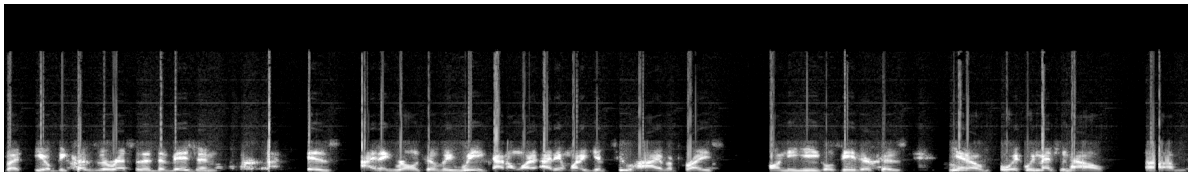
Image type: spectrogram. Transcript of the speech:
but you know, because the rest of the division is, I think, relatively weak. I don't want. I didn't want to give too high of a price on the Eagles either, because you know we, we mentioned how um,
